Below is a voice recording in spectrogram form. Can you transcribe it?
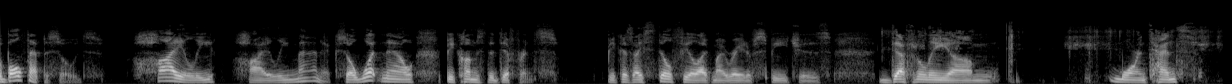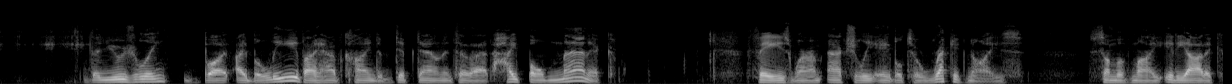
for both episodes. Highly, highly manic. So what now becomes the difference? Because I still feel like my rate of speech is definitely um, more intense than usually, but I believe I have kind of dipped down into that hypomanic phase where I'm actually able to recognize some of my idiotic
